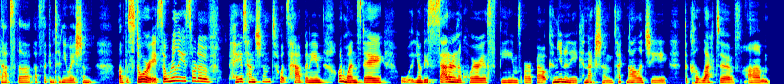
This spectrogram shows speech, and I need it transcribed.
that's the that's the continuation of the story. So really sort of pay attention to what's happening on Wednesday. You know, these Saturn and Aquarius themes are about community, connection, technology, the collective, um,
